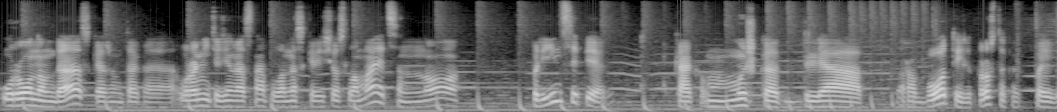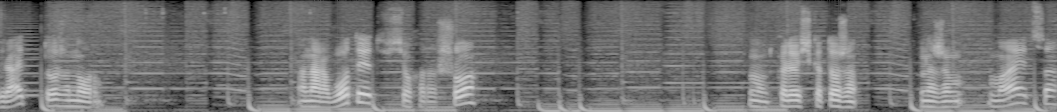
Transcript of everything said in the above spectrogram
уроном, да, скажем так, э, уронить один раз на пол, она, скорее всего, сломается, но, в принципе, как мышка для работы или просто как поиграть, тоже норм. Она работает, все хорошо. Ну, колесико тоже нажимается.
